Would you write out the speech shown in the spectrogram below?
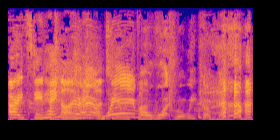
All right, Steve, hang on. We'll hang have on way more what when we come back.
